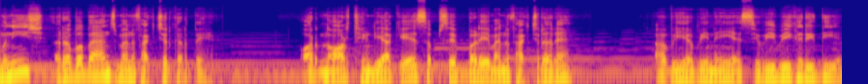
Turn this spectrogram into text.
मनीष रबर बैंड्स मैन्युफैक्चर करते हैं और नॉर्थ इंडिया के सबसे बड़े मैन्युफैक्चरर हैं। अभी अभी नई एस भी खरीदी है।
